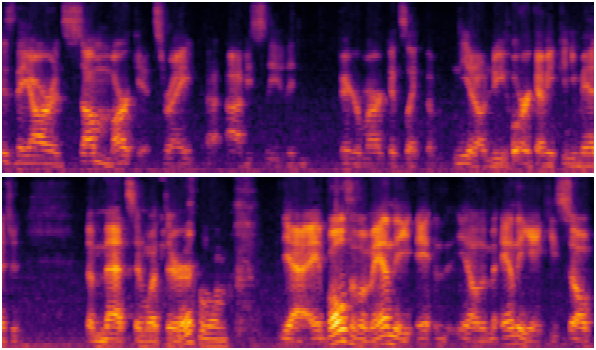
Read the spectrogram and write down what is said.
as they are in some markets, right? Uh, obviously, the bigger markets like the you know New York. I mean, can you imagine the Mets and what they're yeah, both of them and the you know and the Yankees. So,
